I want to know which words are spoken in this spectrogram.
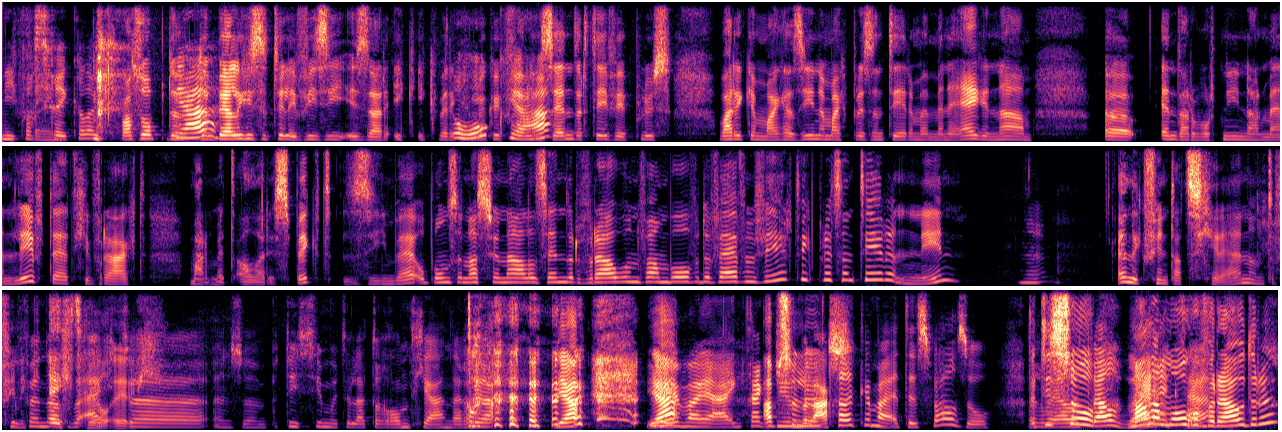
Niet verschrikkelijk. Pas op, de, Ja. de Belgische televisie is daar. Ik, ik werk Ook, gelukkig voor ja. een zender TV, waar ik een magazine mag presenteren met mijn eigen naam. Eh, en daar wordt niet naar mijn leeftijd gevraagd. Maar met alle respect, zien wij op onze nationale zender vrouwen van boven de 45 presenteren? Nee. Nee. En ik vind dat schrijnend. Dat vind ik, vind echt dat we heel echt erg. eh, een, petitie moeten laten rondgaan. Daar. Ja, ja, ja. Nee, maar ja, ik trek nu absoluut. een belachelijke, maar het is wel zo. het is zo. Mannen werkt, mogen hè. verouderen,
